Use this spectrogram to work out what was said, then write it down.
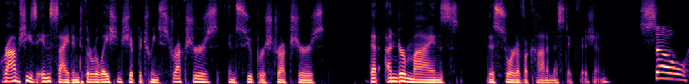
Gramsci's insight into the relationship between structures and superstructures that undermines this sort of economistic vision? So,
